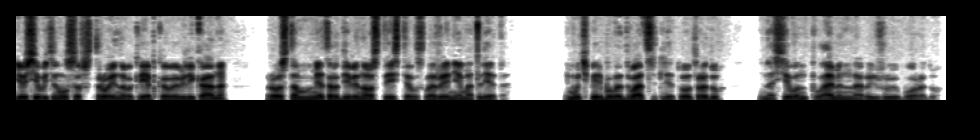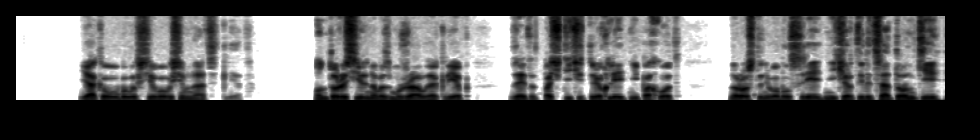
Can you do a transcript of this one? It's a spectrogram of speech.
Йося вытянулся в стройного крепкого великана, ростом метр девяносто и с телосложением атлета. Ему теперь было 20 лет от роду, и носил он пламенно-рыжую бороду. Якову было всего 18 лет. Он тоже сильно возмужал и окреп за этот почти четырехлетний поход, но рост у него был средний, черты лица тонкие,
